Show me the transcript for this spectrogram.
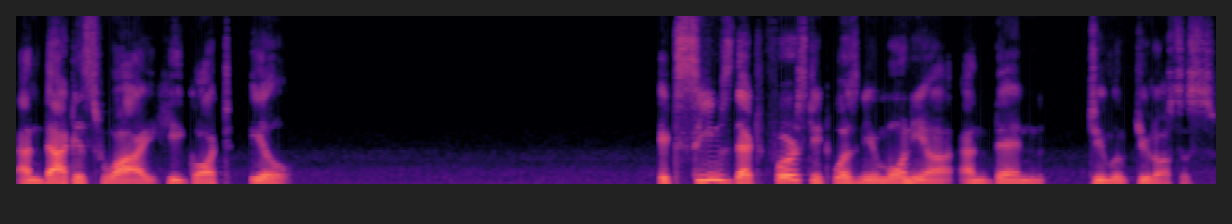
and that is why he got ill. It seems that first it was pneumonia and then tuberculosis.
